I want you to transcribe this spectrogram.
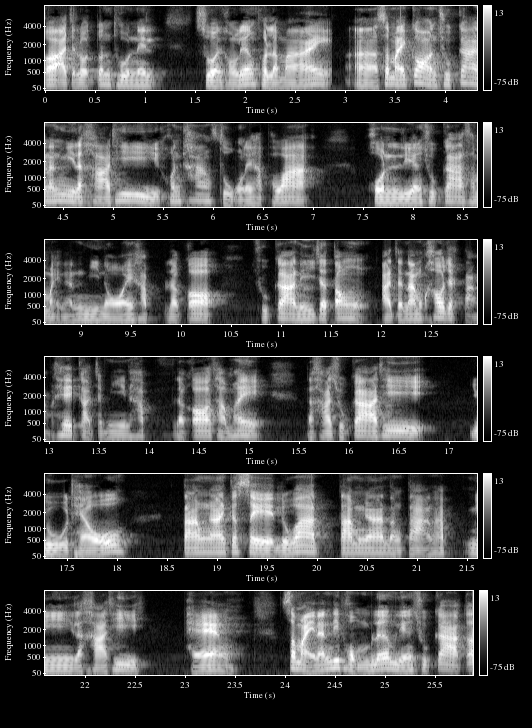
ก็อาจจะลดต้นทุนใน ส่วนของเรื่องผลไม้อ่าสมัยก่อนชูการ์นั้นมีราคาที่ค่อนข้างสูงเลยครับ เพราะว่าคนเลี้ยงชูการ์สมัยนั้นมีน้อยครับ แล้วก็ชูการ์นี้จะต้องอาจจะนำเข้าจากต่างประเทศก็อาจจะมีนะครับ แล้วก็ทำให้ราคาชูการ์ที่อยู่แถวตามงานเกษตรหรือว่าตามงานต่างๆนะครับ มีราคาที่แพง สมัยนั้นที่ผมเริ่มเลี้ยงชูการ์ก็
